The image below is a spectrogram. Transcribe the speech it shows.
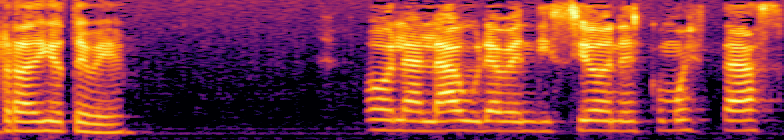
Radio TV. Hola Laura, bendiciones, ¿cómo estás?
